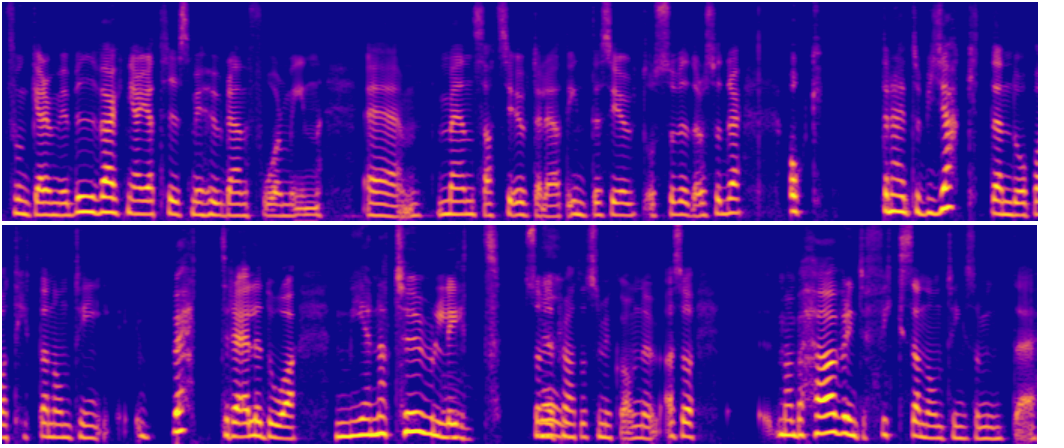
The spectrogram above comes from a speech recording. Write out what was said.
funkar med biverkningar. Jag trivs med hur den får min eh, mens att se ut eller att inte se ut och så vidare och så vidare. Och den här typ jakten då på att hitta någonting bättre eller då mer naturligt som vi har Nej. pratat så mycket om nu. Alltså man behöver inte fixa någonting som inte är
